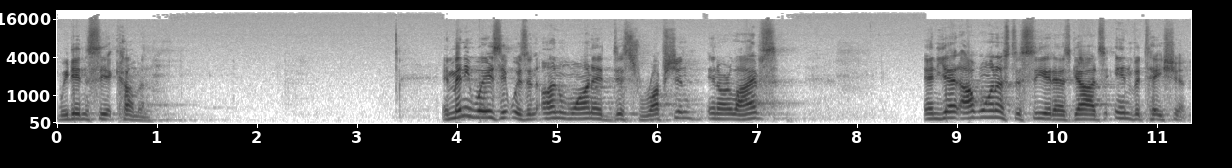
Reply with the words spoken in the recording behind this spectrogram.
We didn't see it coming. In many ways, it was an unwanted disruption in our lives. And yet, I want us to see it as God's invitation.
